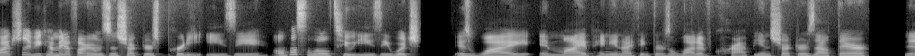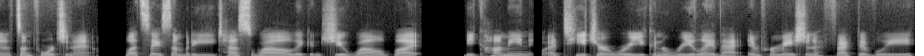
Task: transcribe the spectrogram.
Actually, becoming a firearms instructor is pretty easy, almost a little too easy, which is why, in my opinion, I think there's a lot of crappy instructors out there. And it's unfortunate. Let's say somebody tests well, they can shoot well, but becoming a teacher where you can relay that information effectively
